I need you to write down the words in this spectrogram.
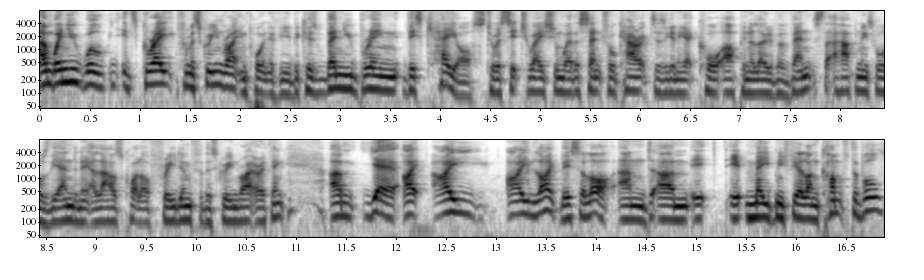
and when you well it's great from a screenwriting point of view because then you bring this chaos to a situation where the central characters are going to get caught up in a load of events that are happening towards the end and it allows quite a lot of freedom for the screenwriter i think um, yeah i i I like this a lot, and um, it it made me feel uncomfortable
